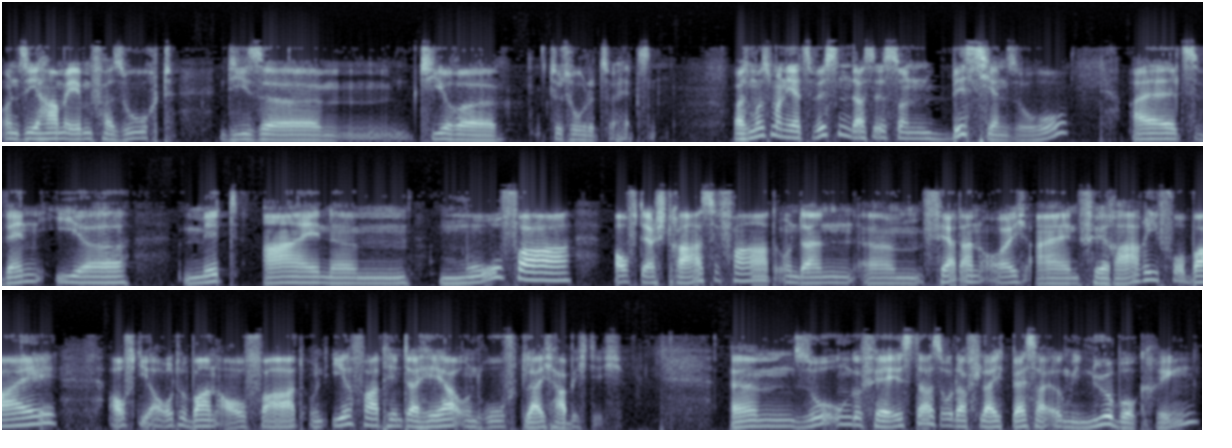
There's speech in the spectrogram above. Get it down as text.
und sie haben eben versucht, diese ähm, Tiere zu Tode zu hetzen. Was muss man jetzt wissen? Das ist so ein bisschen so, als wenn ihr mit einem Mofa auf der Straße fahrt und dann ähm, fährt an euch ein Ferrari vorbei auf die Autobahnauffahrt und ihr fahrt hinterher und ruft, gleich habe ich dich. Ähm, so ungefähr ist das oder vielleicht besser irgendwie Nürburgring,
